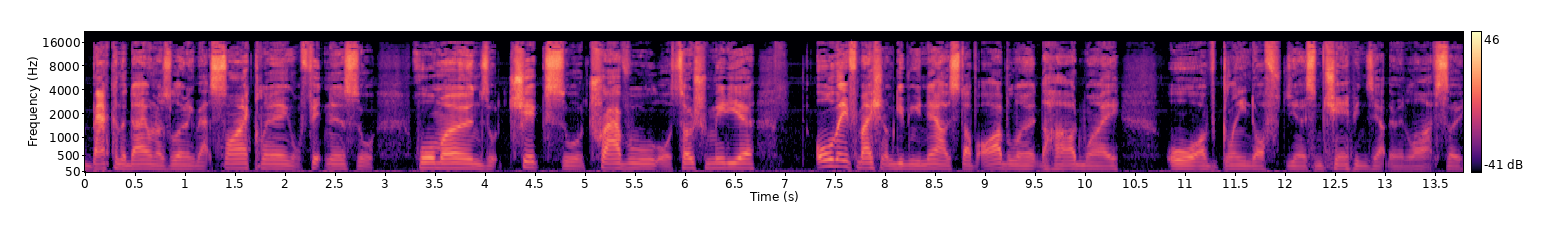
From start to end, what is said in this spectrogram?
back in the day when I was learning about cycling or fitness or hormones or chicks or travel or social media. All the information I'm giving you now is stuff I've learned the hard way or I've gleaned off, you know, some champions out there in life. So,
